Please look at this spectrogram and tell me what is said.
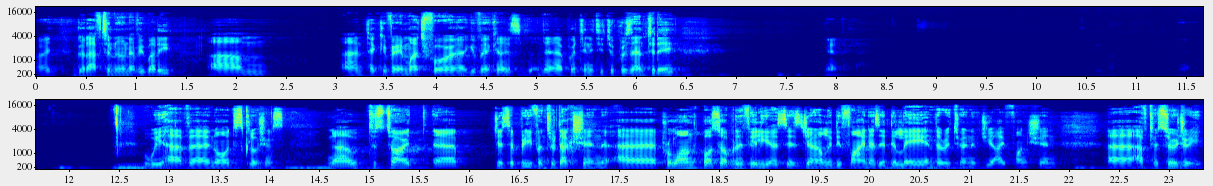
All right. Good afternoon, everybody. Um, and thank you very much for uh, giving us the opportunity to present today. Yeah. We have uh, no disclosures. Now, to start, uh, just a brief introduction. Uh, prolonged postoperative ileus is generally defined as a delay in the return of GI function uh, after surgery.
